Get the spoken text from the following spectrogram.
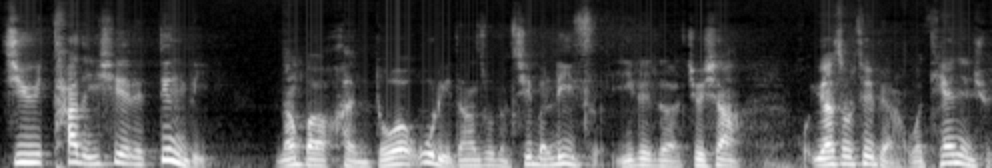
基于他的一系列定理，能把很多物理当中的基本粒子一个个就像元素最表我添进去。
